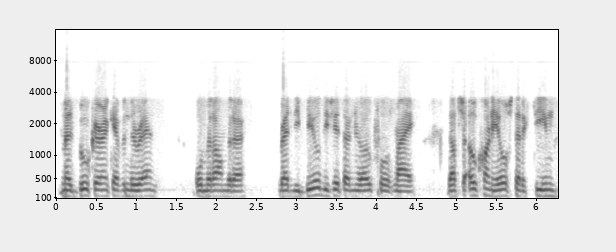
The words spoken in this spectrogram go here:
Met Booker en Kevin Durant onder andere. Bradley Beal die zit daar nu ook volgens mij. Dat is ook gewoon een heel sterk team.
